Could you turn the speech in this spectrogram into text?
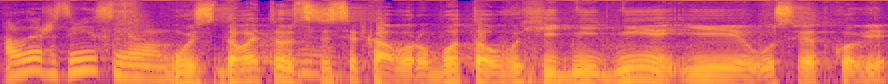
Але ж, звісно, Ось давайте ось це цікаво. Робота у вихідні дні і у святкові.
